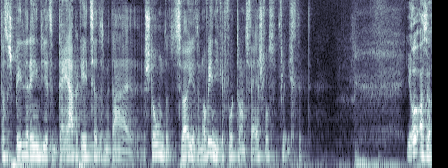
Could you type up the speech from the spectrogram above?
Dass ein Spieler irgendwie zum Teil eben gibt dass man den eine Stunde oder zwei oder noch weniger vor Transferschluss verpflichtet. Ja, also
